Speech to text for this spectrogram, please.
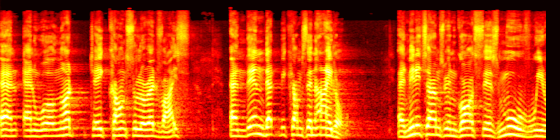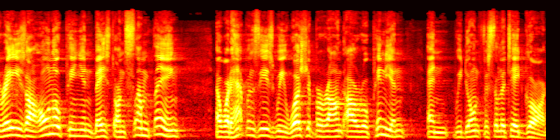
and, and will not take counsel or advice. And then that becomes an idol. And many times when God says move, we raise our own opinion based on something. And what happens is we worship around our opinion and we don't facilitate God.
